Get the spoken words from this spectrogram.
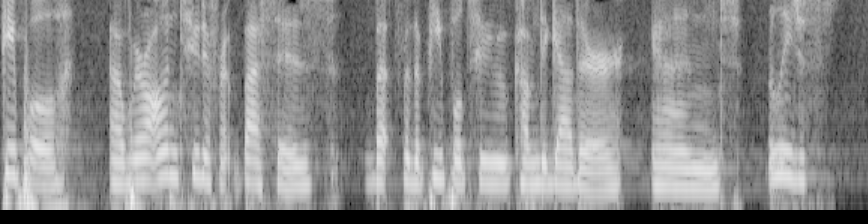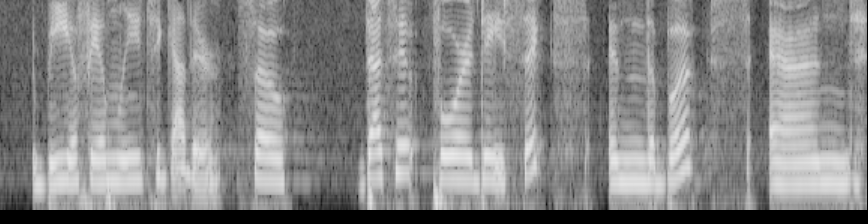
people. Uh, we're on two different buses, but for the people to come together and really just be a family together. So that's it for day six in the books. And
